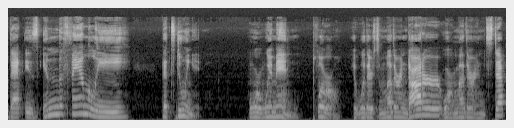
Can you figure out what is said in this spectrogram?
that is in the family that's doing it. Or women, plural. Whether it's mother and daughter or mother and step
